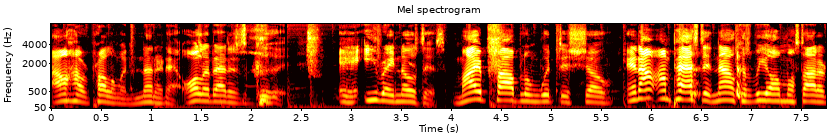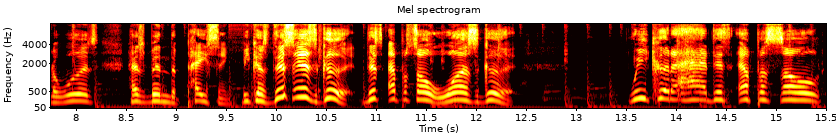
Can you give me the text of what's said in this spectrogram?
I don't have a problem with none of that. All of that is good. And E-Ray knows this. My problem with this show, and I, I'm past it now because we almost out of the woods, has been the pacing. Because this is good. This episode was good. We could have had this episode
